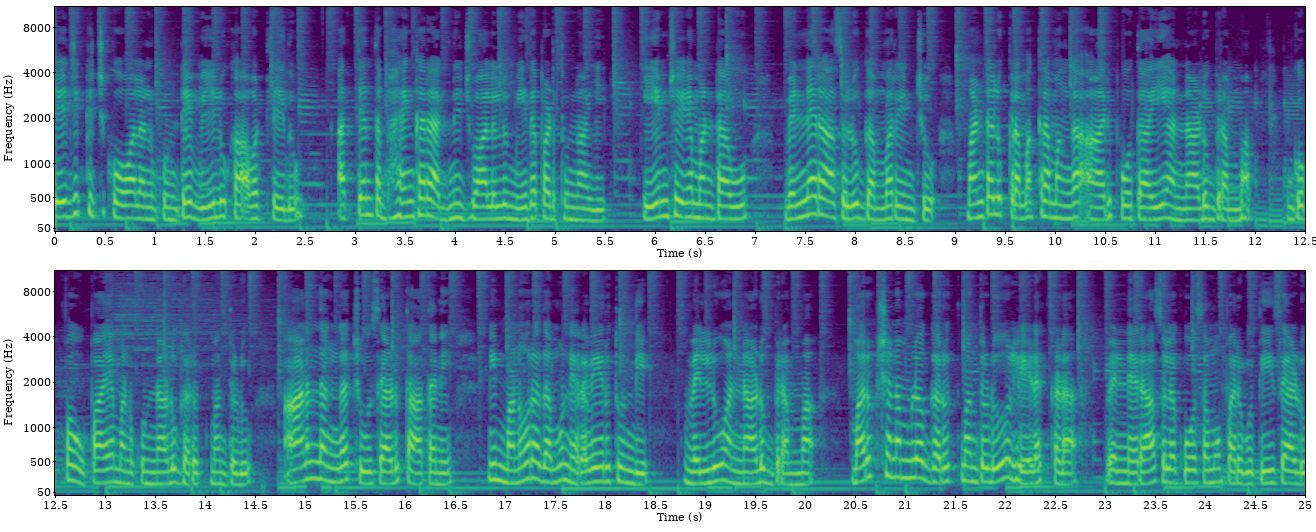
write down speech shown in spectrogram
చేజిక్కించుకోవాలనుకుంటే వీలు కావట్లేదు. అత్యంత భయంకర అగ్ని జ్వాలలు మీద పడుతున్నాయి. ఏం చేయమంటావు? వెన్నెరాసులు గమ్మరించు. మంటలు క్రమక్రమంగా ఆరిపోతాయి అన్నాడు బ్రహ్మ. గొప్ప ఉపాయం అనుకున్నాడు గరుత్మంతుడు. ఆనందంగా చూశాడు తాతని. నీ మనోరథము నెరవేరుతుంది. వెళ్ళు అన్నాడు బ్రహ్మ. మరుక్షణంలో గరుత్మంతుడు లేడక్కడ. వెన్నెరాసుల కోసము పరుగు తీశాడు.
